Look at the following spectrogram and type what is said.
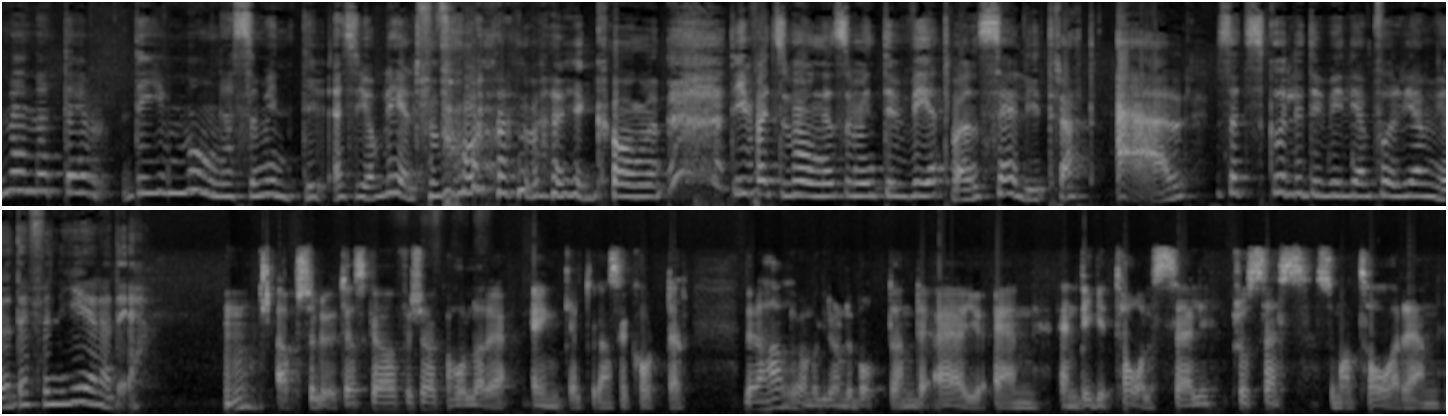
Men att det, det är ju många som inte... Alltså jag blir helt förvånad varje gång. Men det är ju faktiskt många som inte vet vad en säljtratt är. Så att skulle du vilja börja med att definiera det? Mm, absolut, jag ska försöka hålla det enkelt och ganska kort där. Det det handlar om i grund och botten det är ju en, en digital säljprocess som man tar en,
